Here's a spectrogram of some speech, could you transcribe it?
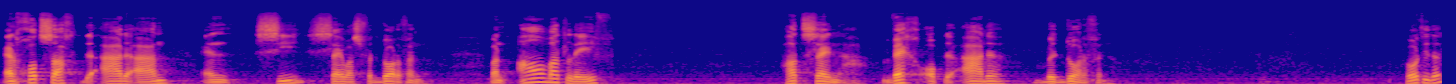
En God zag de aarde aan en zie, zij was verdorven. Want al wat leeft had zijn weg op de aarde bedorven. Hoort u dat?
